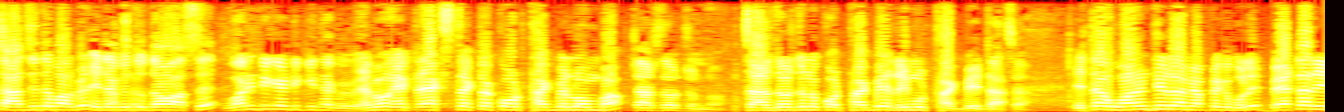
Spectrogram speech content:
চার্জ দিতে পারবেন এটা কিন্তু দেওয়া আছে। ওয়ারেন্টি গ্যারান্টি কি থাকবে এবং একটা এক্সট্রা একটা কর্ড থাকবে লম্বা। চার্জ দেওয়ার জন্য। চার্জ দেওয়ার জন্য কর্ড থাকবে রিমোট থাকবে এটা। আচ্ছা। এটা ওয়ারেন্টি হলো আমি আপনাকে বলি ব্যাটারি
